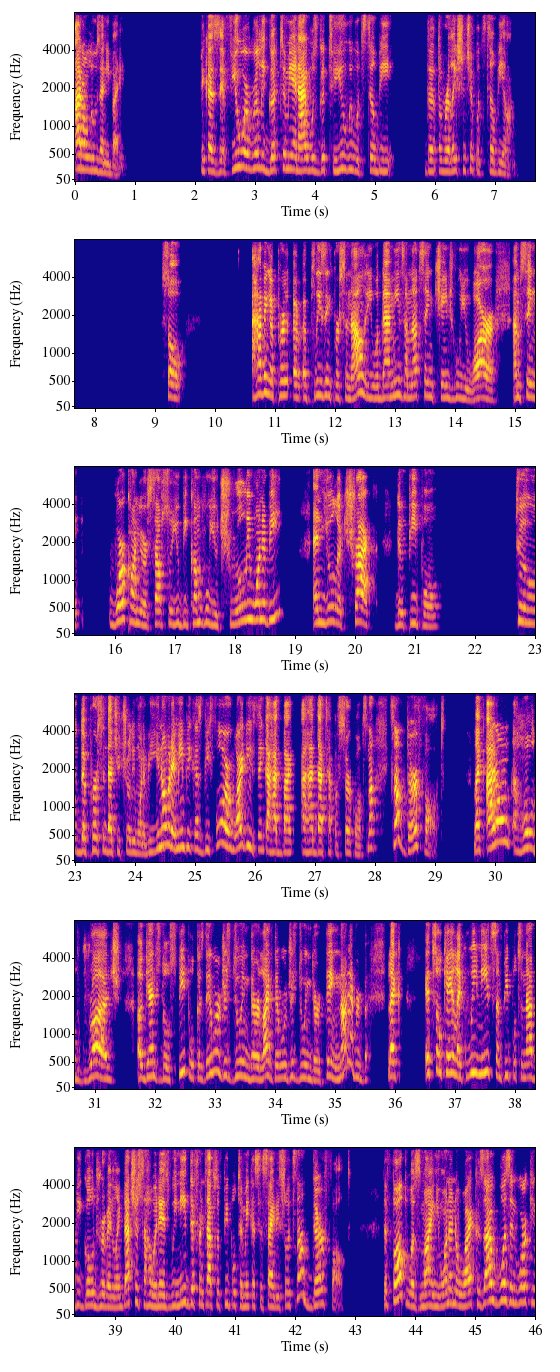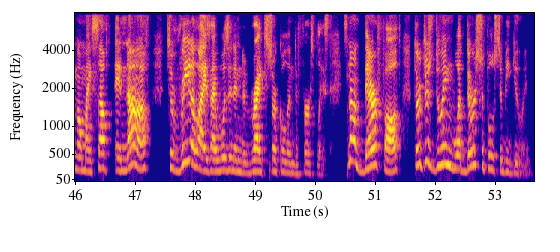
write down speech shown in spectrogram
i don't lose anybody because if you were really good to me and I was good to you, we would still be the, the relationship would still be on. So having a, per, a, a pleasing personality, what that means, I'm not saying change who you are. I'm saying work on yourself so you become who you truly want to be and you'll attract the people to the person that you truly want to be. You know what I mean? Because before, why do you think I had back I had that type of circle? It's not it's not their fault. Like I don't hold grudge against those people because they were just doing their life. They were just doing their thing. Not everybody like it's okay. Like we need some people to not be goal driven. Like that's just how it is. We need different types of people to make a society. So it's not their fault. The fault was mine. You want to know why? Because I wasn't working on myself enough to realize I wasn't in the right circle in the first place. It's not their fault. They're just doing what they're supposed to be doing.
